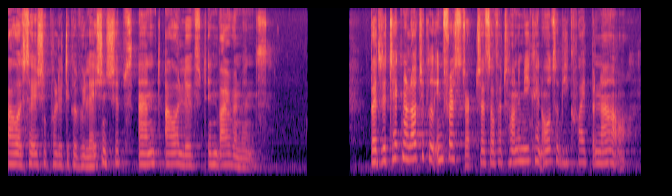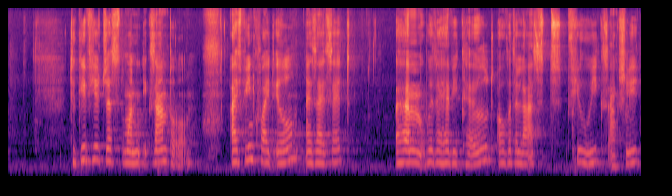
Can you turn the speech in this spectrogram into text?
our social political relationships, and our lived environments. But the technological infrastructures of autonomy can also be quite banal. To give you just one example, I've been quite ill, as I said, um, with a heavy cold over the last few weeks, actually.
